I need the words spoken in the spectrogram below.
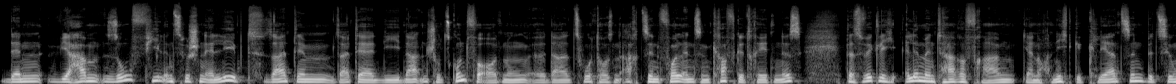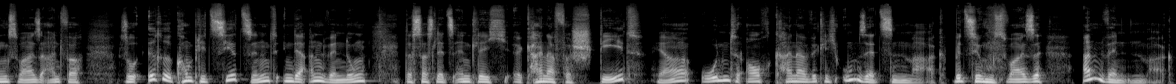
Denn wir haben so viel inzwischen erlebt, seit, dem, seit der die Datenschutzgrundverordnung äh, da 2018 vollends in Kraft getreten ist, dass wirklich elementare Fragen ja noch nicht geklärt sind, beziehungsweise einfach so irre kompliziert sind in der Anwendung, dass das letztendlich äh, keiner versteht, ja, und auch keiner wirklich umsetzen mag, beziehungsweise anwenden mag.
